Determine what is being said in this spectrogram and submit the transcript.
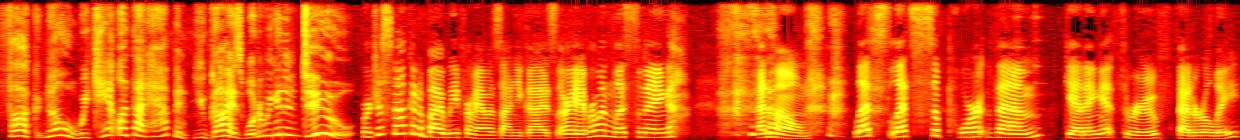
Fuck. No, we can't let that happen. You guys, what are we gonna do? We're just not going to buy weed from Amazon, you guys. All right, everyone listening at home, let's let's support them getting it through federally,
